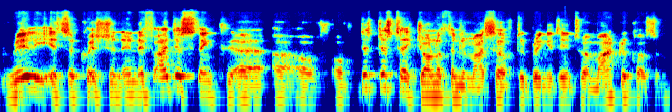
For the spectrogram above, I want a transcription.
really, it's a question. And if I just think uh, of, of just, just take Jonathan and myself to bring it into a microcosm,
